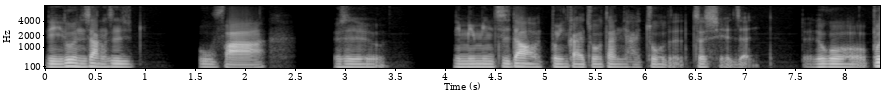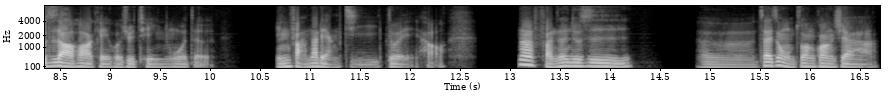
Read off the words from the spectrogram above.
理论上是处罚，就是你明明知道不应该做，但你还做的这些人。对，如果不知道的话，可以回去听我的刑法那两集。对，好，那反正就是呃，在这种状况下。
